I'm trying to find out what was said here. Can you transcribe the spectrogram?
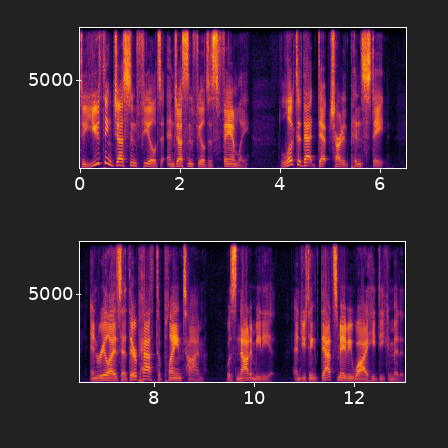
Do you think Justin Fields and Justin Fields' family looked at that depth chart in Penn State and realized that their path to playing time was not immediate. And do you think that's maybe why he decommitted?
